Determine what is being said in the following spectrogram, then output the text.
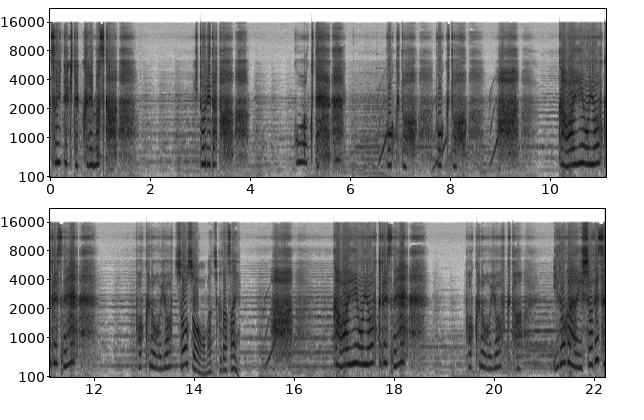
ついてきてくれますか？一人だと怖くて。僕と僕とかわいいお洋服ですね。僕のお洋服。少々お待ちください。かわいいお洋服ですね。僕のお洋服と色が一緒です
